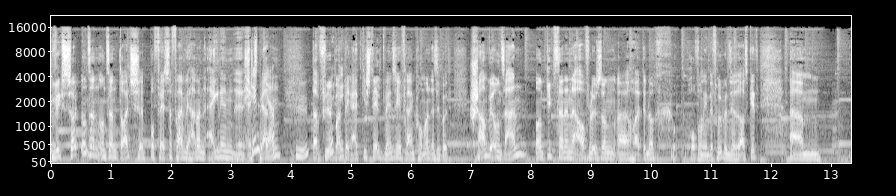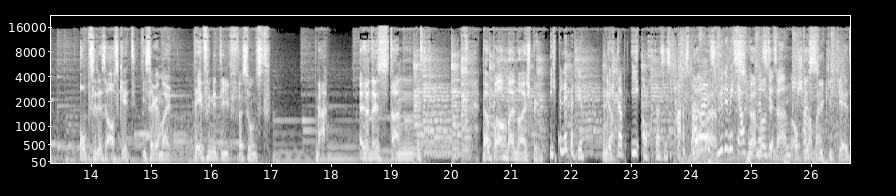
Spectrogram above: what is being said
wir sollten unseren, unseren Deutschprofessor fragen, wir haben einen eigenen äh, Stimmt, Experten dafür mal richtig. bereitgestellt, wenn solche Fragen kommen. Also gut, schauen wir uns an und gibt es dann eine Auflösung äh, heute noch, hoffentlich in der Früh, wenn sie das ausgeht. Ähm, ob sie das ausgeht, ich sage mal definitiv, weil sonst, na, also das dann, dann brauchen wir ein neues Spiel. Ich bin eh bei dir. Ja. Ich glaube eh auch, dass es passt, aber, Ja, es würde mich auch Hören wir uns interessieren. jetzt an, ob Schauen wir das mal. wirklich geht.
